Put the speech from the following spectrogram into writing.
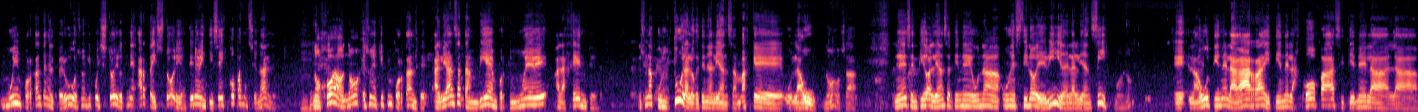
muy importante en el Perú, es un equipo histórico, tiene harta historia, tiene 26 copas nacionales. No joda o no, es un equipo importante. Alianza también, porque mueve a la gente. Es una cultura lo que tiene Alianza, más que la U, ¿no? O sea, en ese sentido, Alianza tiene una, un estilo de vida, el aliancismo, ¿no? Eh, la U tiene la garra y tiene las copas y tiene la, la-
